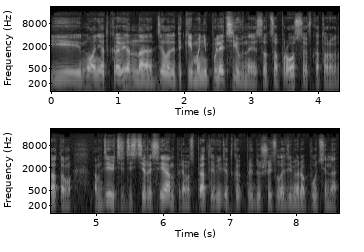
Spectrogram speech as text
и ну, они откровенно делали такие манипулятивные соцопросы, в которых да, там, там 9 из 10 россиян прямо спят и видят, как придушить Владимира Путина.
